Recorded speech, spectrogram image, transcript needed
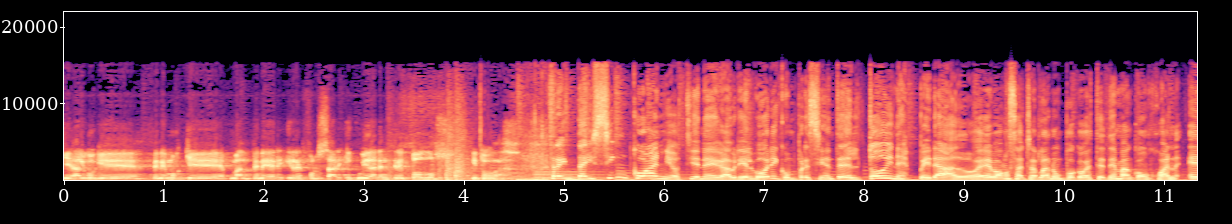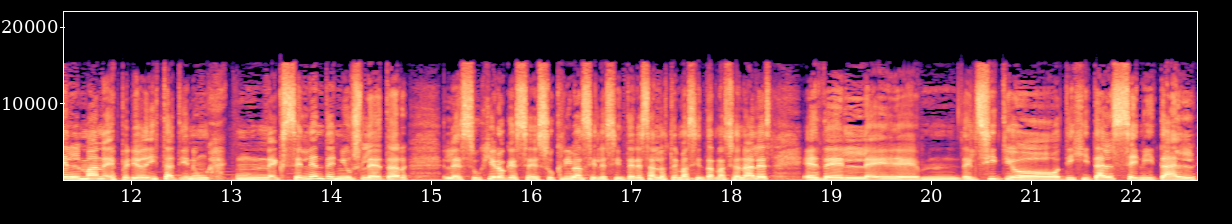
y es algo que tenemos que mantener y reforzar y cuidar entre todos y todas. 35 años tiene Gabriel Boric, un presidente del todo inesperado. ¿eh? Vamos a charlar un poco de este tema con Juan Elman, es periodista, tiene un, un excelente newsletter. Les sugiero que se suscriban si les interesan los temas internacionales. Es del, eh, del sitio digital Cenital,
